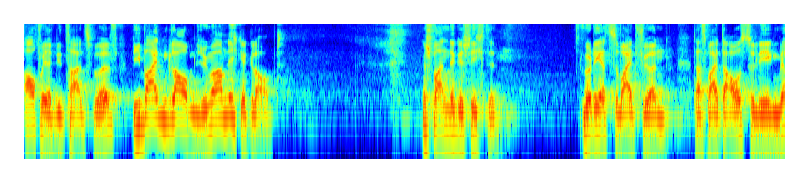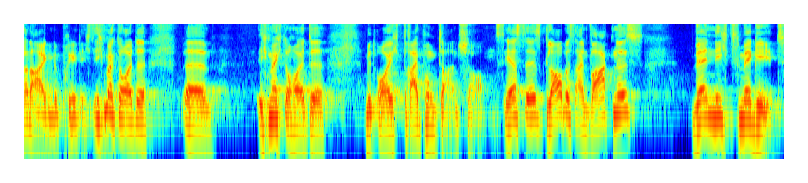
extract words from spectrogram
auch wieder die Zahl 12. Die beiden glauben, die Jünger haben nicht geglaubt. Eine spannende Geschichte. Würde jetzt zu weit führen, das weiter auszulegen, wäre eine eigene Predigt. Ich möchte heute, äh, ich möchte heute mit euch drei Punkte anschauen. Das erste ist, Glaube ist ein Wagnis, wenn nichts mehr geht.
